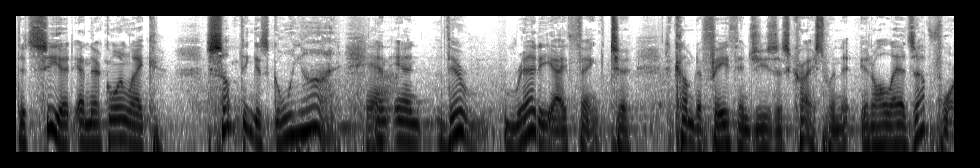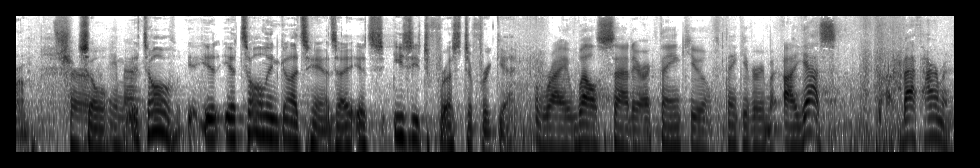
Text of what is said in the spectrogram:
that see it and they're going like, something is going on. And, Yeah. and they're ready, I think, to come to faith in Jesus Christ when it, it all adds up for them. Sure. So Amen. it's all it, it's all in God's hands. I, it's easy to, for us to forget. Right. Well said, Eric. Thank you. Thank you very much. Uh, yes, Beth Harmon.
